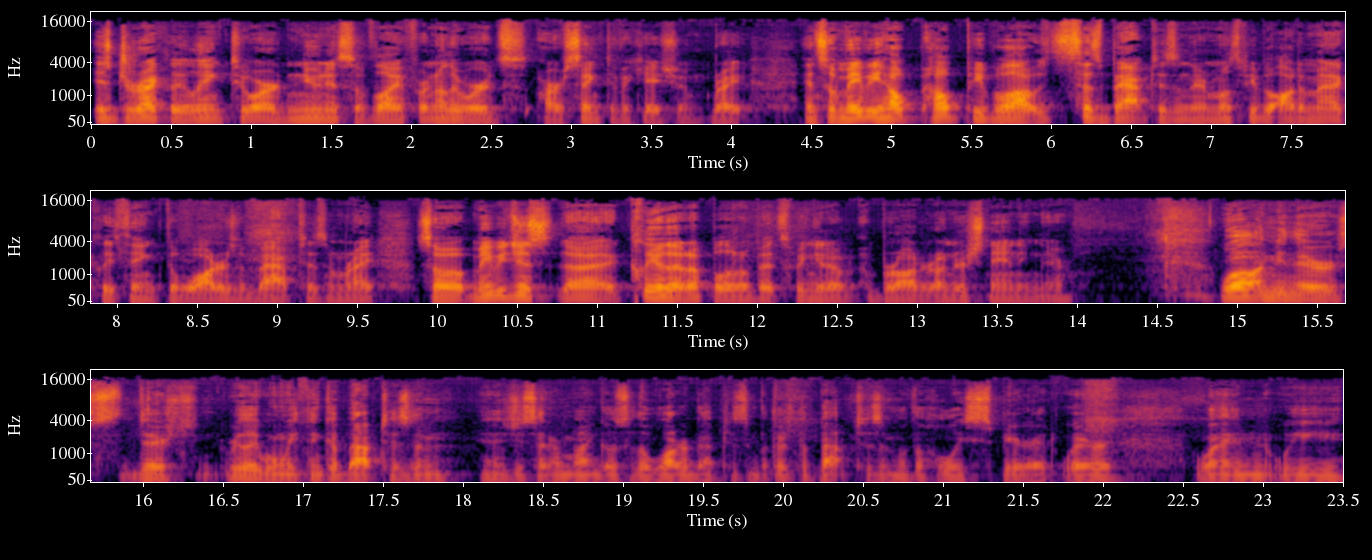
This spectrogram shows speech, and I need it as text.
is directly linked to our newness of life, or in other words, our sanctification, right? And so maybe help help people out. It says baptism there. Most people automatically think the waters of baptism, right? So maybe just uh, clear that up a little bit so we can get a, a broader understanding there. Well, I mean, there's there's really when we think of baptism, as you said, our mind goes to the water baptism, but there's the baptism of the Holy Spirit, where when we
